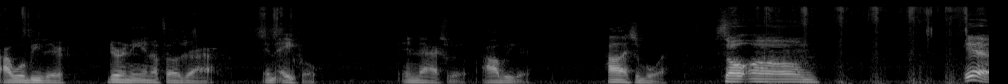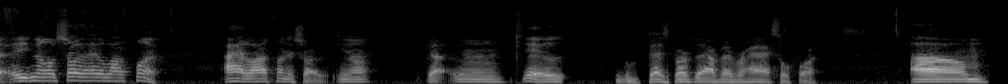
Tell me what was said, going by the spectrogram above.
I will be there during the NFL draft in April in Nashville. I'll be there. Holla at your boy. So, um, yeah, you know, Charlotte had a lot of fun. I had a lot of fun in Charlotte. You know, got um, yeah, it was the best birthday I've ever had so far. Um,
